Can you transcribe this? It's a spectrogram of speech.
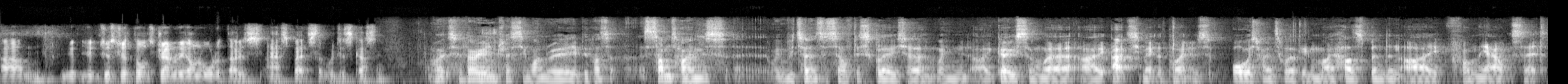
Um, just your thoughts generally on all of those aspects that we're discussing. Well, it's a very interesting one, really, because sometimes uh, when we turn to self disclosure, when I go somewhere, I actually make the point of always trying to work in my husband and I from the outset,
